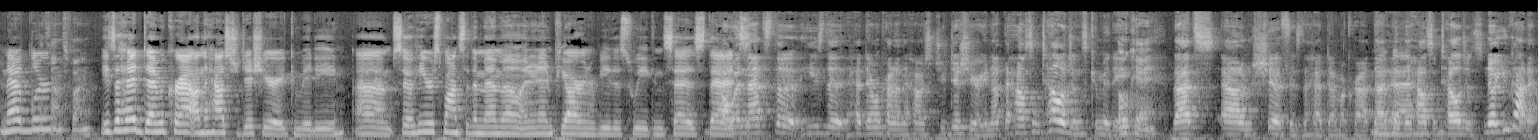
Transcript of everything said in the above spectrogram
Nadler. That sounds fun. He's a head Democrat on the House Judiciary Committee. Um, so he responds to the memo in an NPR interview this week and says that. Oh, and that's the he's the head Democrat on the House Judiciary, not the House Intelligence Committee. Okay. that's Adam Schiff is the head Democrat. My That the. House Intelligence. No, you got it.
